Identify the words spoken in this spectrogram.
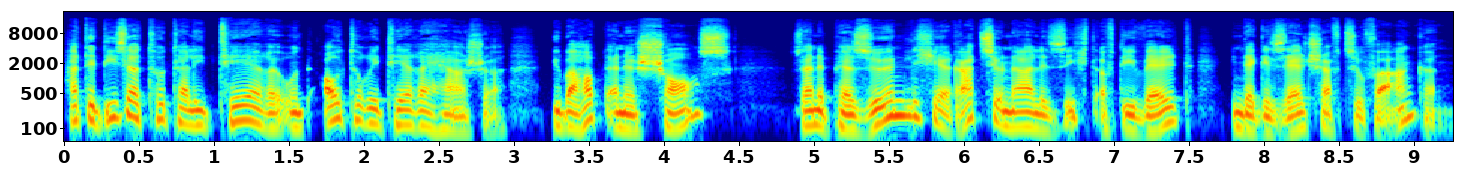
Hatte dieser totalitäre und autoritäre Herrscher überhaupt eine Chance, seine persönliche, rationale Sicht auf die Welt in der Gesellschaft zu verankern?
